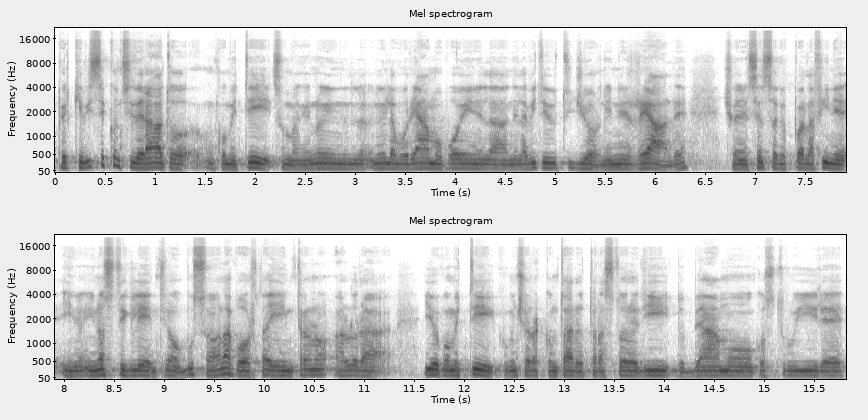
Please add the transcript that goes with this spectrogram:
perché visto e considerato come te, insomma, che noi, noi lavoriamo poi nella, nella, vita di tutti i giorni, nel reale, cioè nel senso che poi alla fine i, i nostri clienti no, bussano alla porta, entrano, allora io come te comincio a raccontare tutta la storia di dobbiamo costruire,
